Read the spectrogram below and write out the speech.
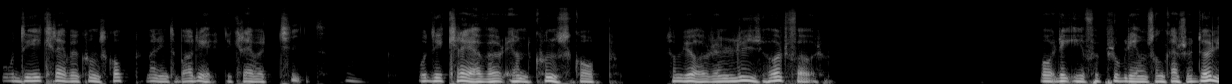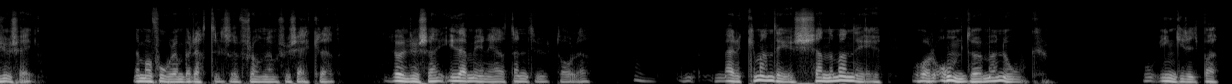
Och det kräver kunskap, men inte bara det, det kräver tid. Mm. Och det kräver en kunskap som gör en lyhörd för vad det är för problem som kanske döljer sig när man får en berättelse från en försäkrad. Döljer sig i den meningen att den inte är uttalad. Mm. Märker man det, känner man det och har omdöme nog att ingripa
